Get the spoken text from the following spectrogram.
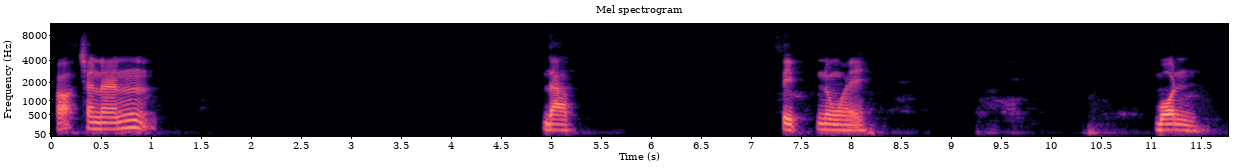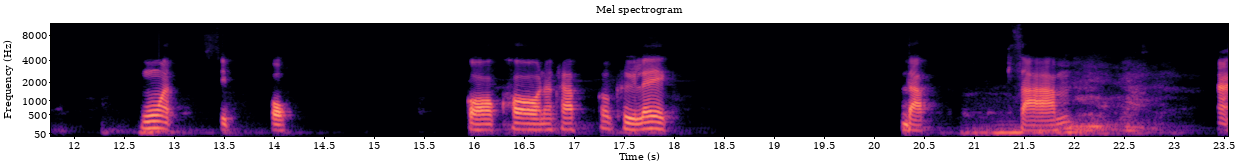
เพราะฉะนั้น ดับสิบหน่วย บน งวดสิบหก กอคอนะครับ ก็คือเลข ดับสามอะ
